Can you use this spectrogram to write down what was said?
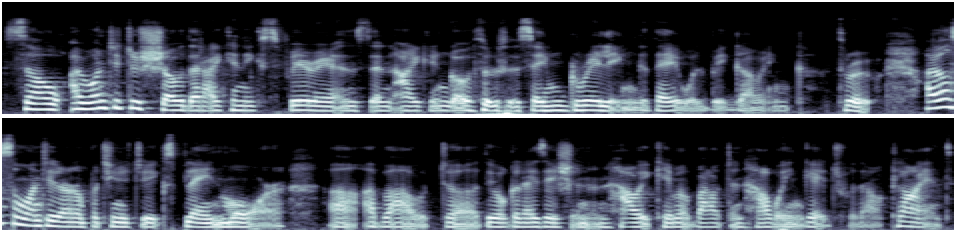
So I wanted to show that I can experience and I can go through the same grilling they will be going through. I also wanted an opportunity to explain more uh, about uh, the organization and how it came about and how we engage with our clients.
